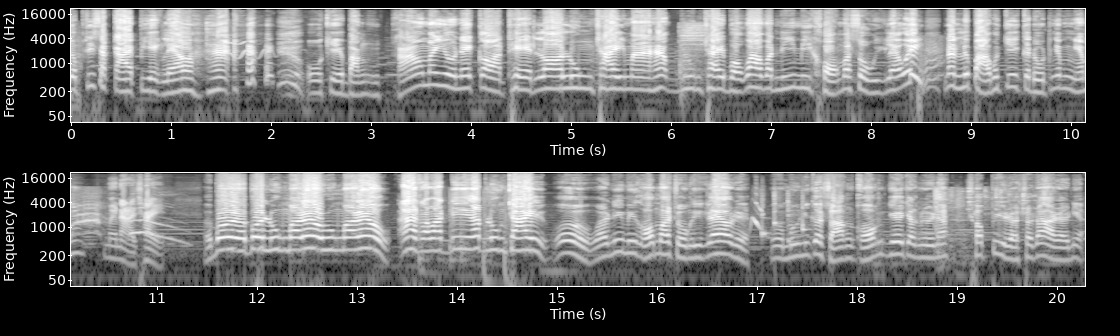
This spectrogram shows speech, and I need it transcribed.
จบที่สกายเปียกแล้วฮะโอเคบังเขามาอยู่ในกาะเทรดรอลุงชัยมาฮะลุงชัยบอกว่าวันนี้มีของมาส่งอีกแล้วเอ้ยนั่นหรือเปล่าเมื่อกี้กระโดดแง้มๆไม่น่าใช่ เอ้ยเบ้ยเบ้ยลุงมาแล้วลุงมาแล้วอะสวัสดีครับลุงชัยเออวันนี้มีของมาส่งอีกแล้วเนี่ยเออมึงนี่ก็สั่งของเยอะจังเลยนะช้อปปี้ลาซาด้าอะไรเนี่ย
